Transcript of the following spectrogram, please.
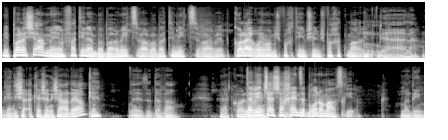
מפה לשם אה, הופעתי להם בבר מצווה, בבת מצווה, בכל האירועים המשפחתיים של משפחת מרלי. יאללה. ונשאר- הקשר נשאר עד היום? כן. איזה דבר. זה הכל תבין אה, שהשכן זה ברונו מרס, כאילו. מדהים.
